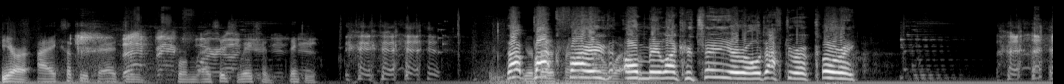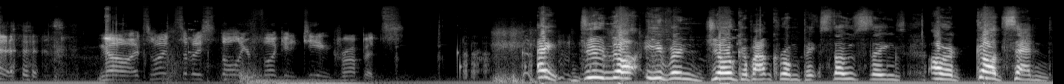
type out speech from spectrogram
TR, I accept your strategy That for my backfired on you, situation. Thank you. That You're a better friend backfired on me like a two year old after a curry. no, it's when somebody stole your fucking tea and crumpets. Hey, do not even joke about crumpets. Those things are a godsend.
